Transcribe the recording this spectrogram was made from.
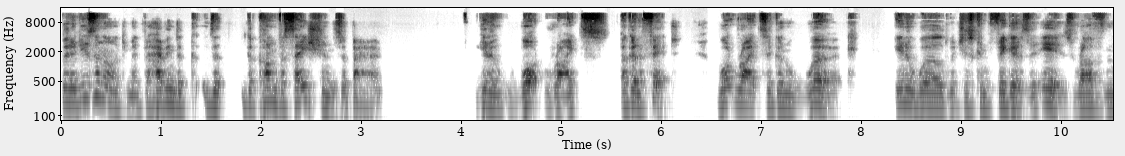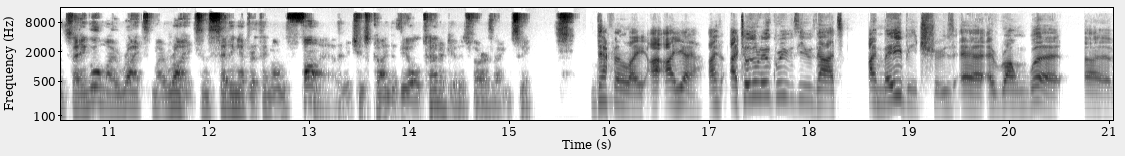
but it is an argument for having the, the, the conversations about, you know, what rights are going to fit, what rights are going to work in a world which is configured as it is, rather than saying, "Oh, my rights, my rights," and setting everything on fire, which is kind of the alternative, as far as I can see. Definitely, I, I yeah, I, I totally agree with you that I maybe choose a, a wrong word, uh,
